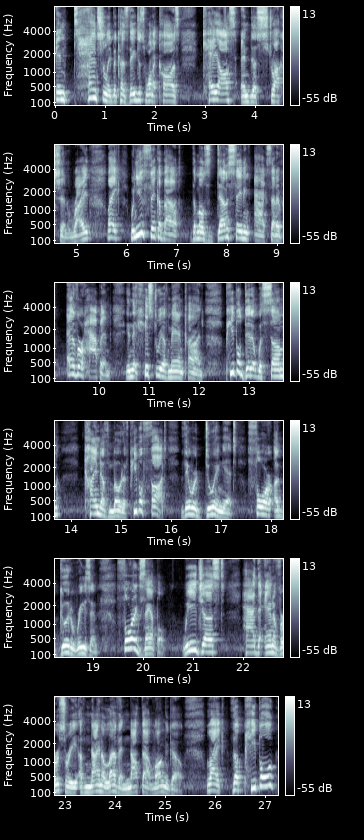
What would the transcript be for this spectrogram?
intentionally because they just wanna cause chaos and destruction, right? Like when you think about the most devastating acts that have ever happened in the history of mankind, people did it with some kind of motive. People thought they were doing it for a good reason. For example, we just had the anniversary of 9-11 not that long ago. Like the people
